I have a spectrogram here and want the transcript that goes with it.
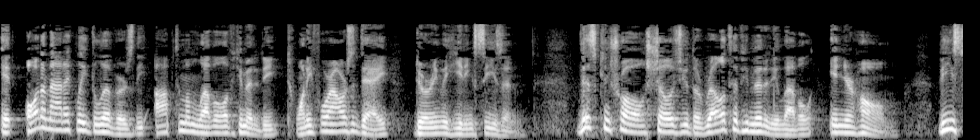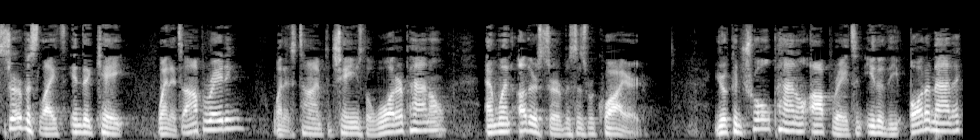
It automatically delivers the optimum level of humidity 24 hours a day during the heating season. This control shows you the relative humidity level in your home. These service lights indicate when it's operating, when it's time to change the water panel, and when other service is required. Your control panel operates in either the automatic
